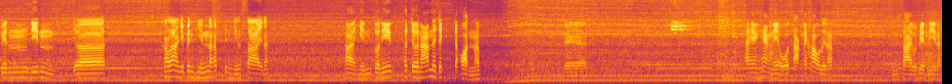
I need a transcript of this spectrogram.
เป็นดินเอ่อข้างล่างจะเป็นหินนะครับ เป็นหินทรายนะ ถ้าหินตัวนี้ถ้าเจอน้ำเนี่ยจะจะอ่อนนะครับ แต่ถ้าแห้งๆเนี่ยโอตักไม่เข้าเลยนะครับ หินทรายประเภทนี้นะ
